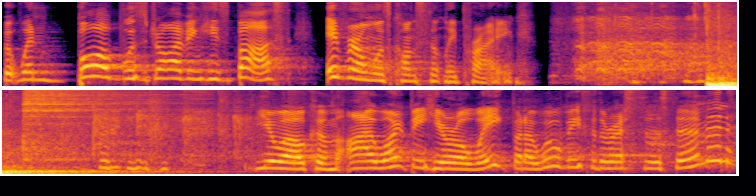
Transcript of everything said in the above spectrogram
But when Bob was driving his bus, everyone was constantly praying. You're welcome. I won't be here all week, but I will be for the rest of the sermon.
